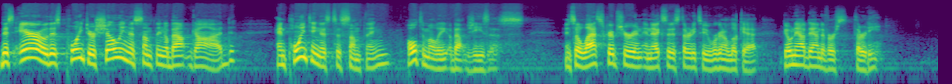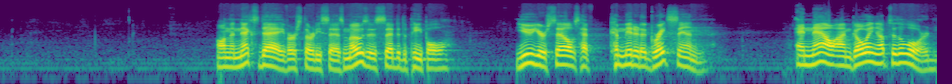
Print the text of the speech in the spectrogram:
This arrow, this pointer, showing us something about God and pointing us to something ultimately about Jesus. And so, last scripture in, in Exodus 32, we're going to look at. Go now down to verse 30. On the next day, verse 30 says, Moses said to the people, You yourselves have committed a great sin, and now I'm going up to the Lord.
